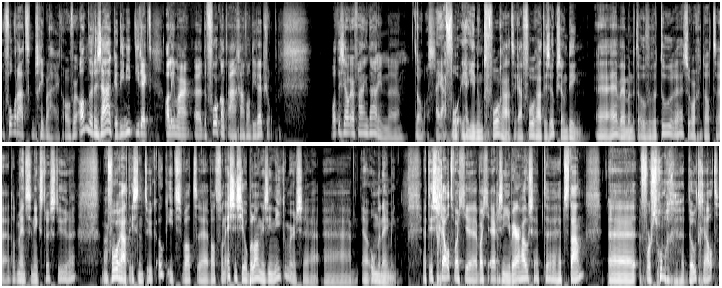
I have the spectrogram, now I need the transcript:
voorraadbeschikbaarheid, over andere zaken die niet direct alleen maar de voorkant aangaan van die webshop. Wat is jouw ervaring daarin, Thomas? Nou ja, ja, je noemt voorraad. Ja, voorraad is ook zo'n ding. Eh, we hebben het over retouren, zorgen dat, eh, dat mensen niks terugsturen. Maar voorraad is natuurlijk ook iets wat, eh, wat van essentieel belang is in een e-commerce onderneming. Het is geld wat je, wat je ergens in je warehouse hebt, hebt staan. Voor sommigen doodgeld.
